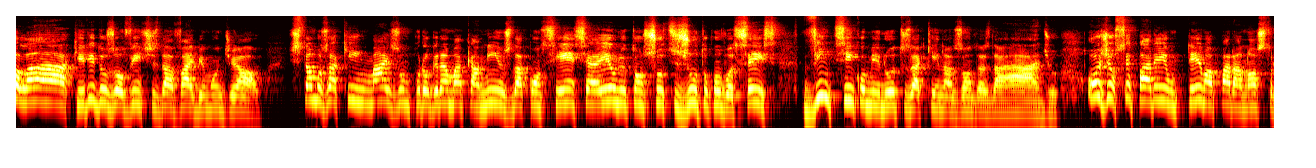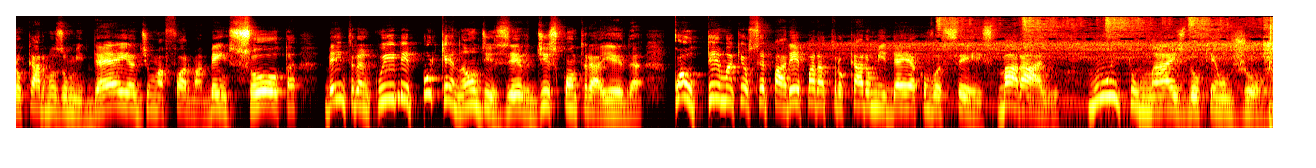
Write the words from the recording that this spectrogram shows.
Olá, queridos ouvintes da Vibe Mundial. Estamos aqui em mais um programa Caminhos da Consciência. Eu, Newton Schultz, junto com vocês, 25 minutos aqui nas ondas da rádio. Hoje eu separei um tema para nós trocarmos uma ideia de uma forma bem solta, bem tranquila e, por que não dizer, descontraída. Qual o tema que eu separei para trocar uma ideia com vocês? Baralho. Muito mais do que um jogo.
